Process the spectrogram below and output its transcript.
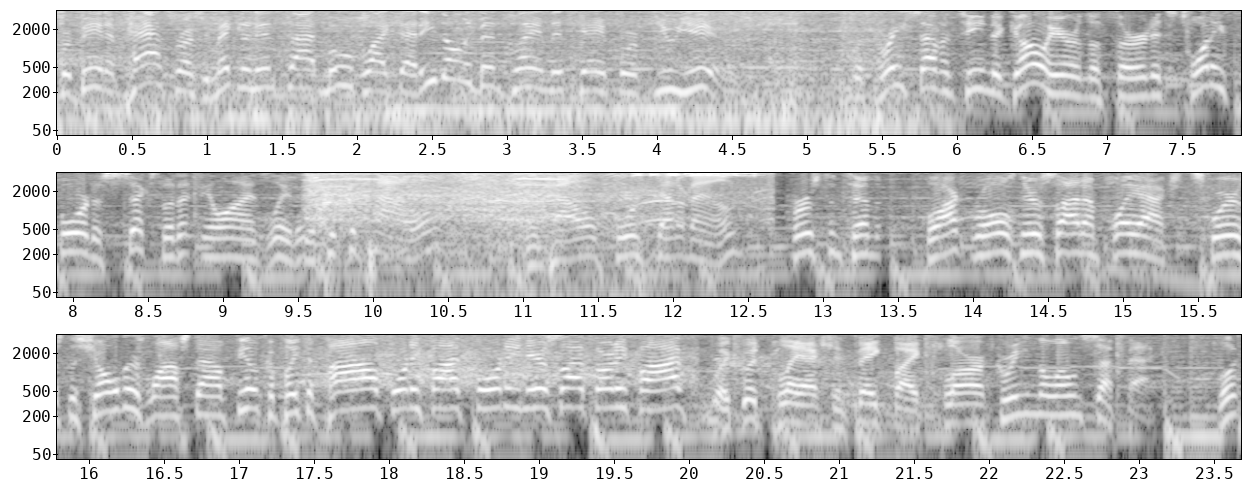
for being a pass rusher, making an inside move like that. He's only been playing this game for a few years. With 3.17 to go here in the third, it's 24 to 6 the Nittany Lions lead. Gets it to Powell, and Powell forced out of bounds. First and 10. Clark rolls near side on play action. Squares the shoulders, lofts downfield, complete to Powell. 45 40, near side 35. A good play action fake by Clark. Green the lone setback. Look,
